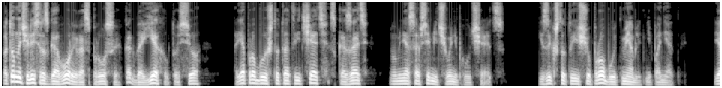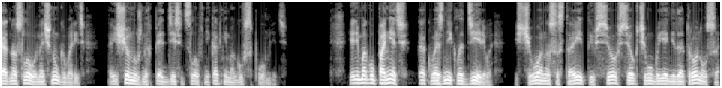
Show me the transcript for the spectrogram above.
Потом начались разговоры и расспросы, как доехал, то все. А я пробую что-то отвечать, сказать, но у меня совсем ничего не получается. Язык что-то еще пробует мямлить непонятно. Я одно слово начну говорить, а еще нужных пять-десять слов никак не могу вспомнить. Я не могу понять, как возникло дерево, из чего оно состоит, и все, все, к чему бы я ни дотронулся,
